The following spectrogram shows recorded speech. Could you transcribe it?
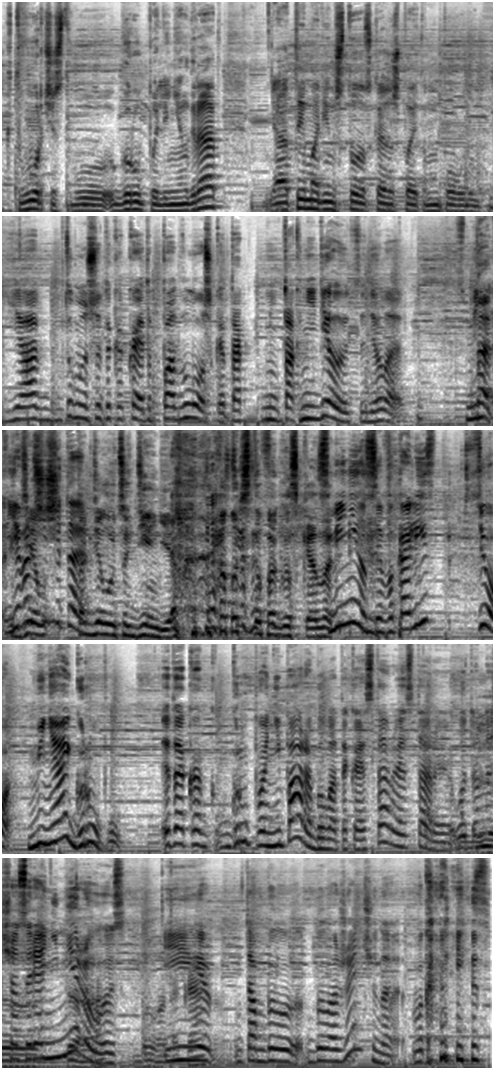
к творчеству группы Ленинград. А ты, Марин, что скажешь по этому поводу? Я думаю, что это какая-то подложка. Так, ну, так не делаются дела. Сме- Так, Я дел- вообще считаю, так делаются деньги. Вот что могу сказать. сменился вокалист, все, меняй группу. Это как группа не пара была такая старая-старая. Вот она сейчас реанимировалась. да, И такая. там был, была женщина, вокалист,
